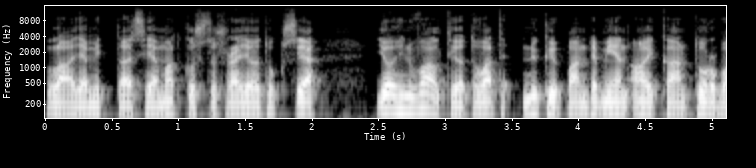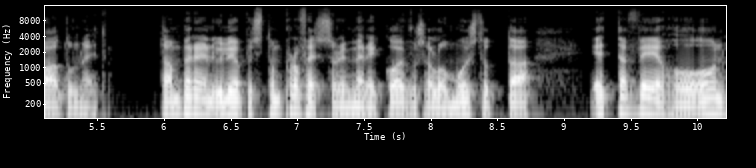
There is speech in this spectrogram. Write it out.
laajamittaisia matkustusrajoituksia, joihin valtiot ovat nykypandemian aikaan turvautuneet. Tampereen yliopiston professori Meri Koivusalo muistuttaa, että WHOn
